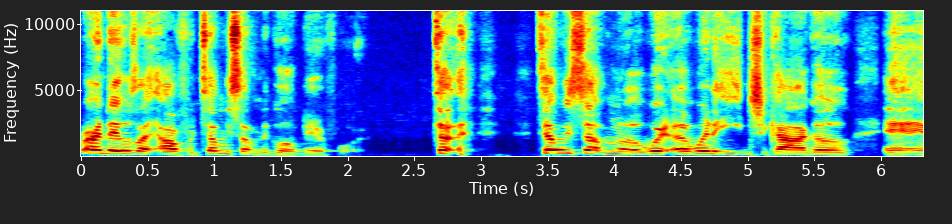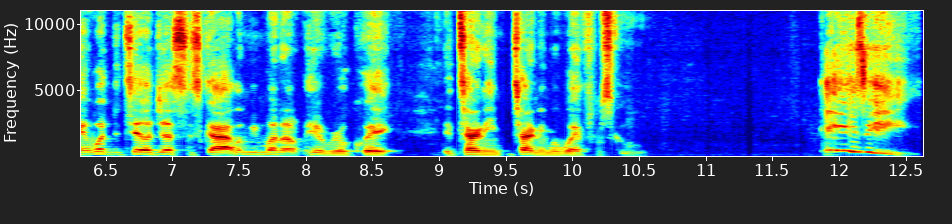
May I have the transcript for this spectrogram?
Ryan Day was like, "Alfred, tell me something to go up there for. Tell, tell me something uh, where uh, where to eat in Chicago and, what to tell Justin Scott. Let me run up here real quick and turn him turn him away from school. Easy.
